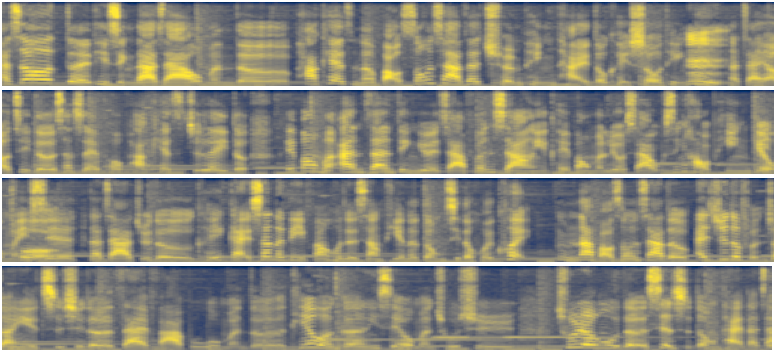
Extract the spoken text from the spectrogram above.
还是要对提醒大家，我们的 podcast 呢，保松下在全平台都可以收听。嗯，大家也要记得，像是 Apple Podcast 之类的，可以帮我们按赞、订阅、加分享，也可以帮我们留下五星好评，给我们一些大家觉得可以改善的地方或者想体验的东西的回馈。嗯，那保松下的 IG 的粉钻也持续的在发布我们的贴文跟一些我们出去出任务的现实动态，大家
